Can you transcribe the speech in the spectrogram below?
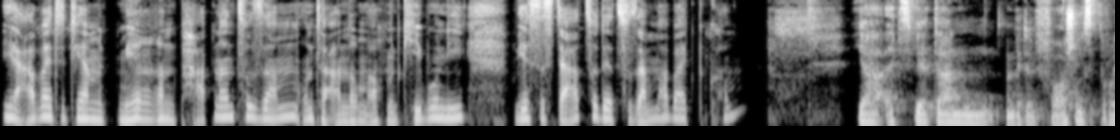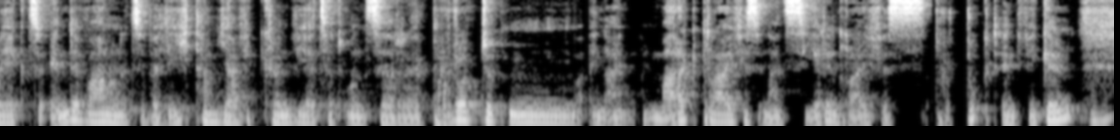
Ihr arbeitet ja mit mehreren Partnern zusammen, unter anderem auch mit Keboni. Wie ist es da zu der Zusammenarbeit gekommen? Ja, als wir dann mit dem Forschungsprojekt zu Ende waren und jetzt überlegt haben, ja, wie können wir jetzt unsere Prototypen in ein marktreifes, in ein serienreifes Produkt entwickeln, mhm.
